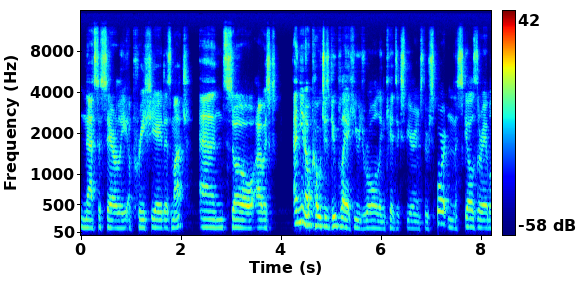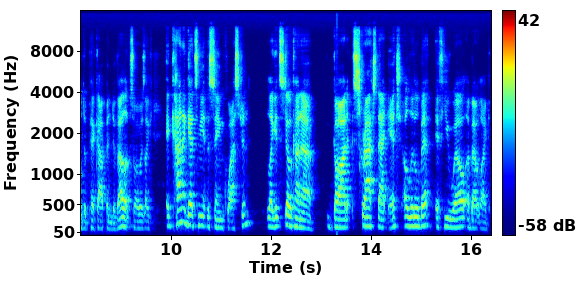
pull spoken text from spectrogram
necessarily appreciate as much. And so I was, and you know, coaches do play a huge role in kids' experience through sport and the skills they're able to pick up and develop. So I was like, it kind of gets me at the same question. Like it still kind of got scratched that itch a little bit, if you will, about like,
